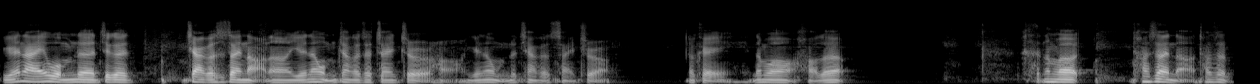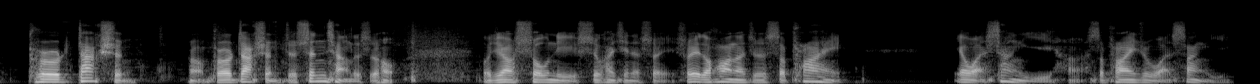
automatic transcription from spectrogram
原来我们的这个价格是在哪呢？原来我们价格在在这儿哈，原来我们的价格在这儿。OK，那么好的，那么它在哪？它在 production 啊，production 就生产的时候，我就要收你十块钱的税。所以的话呢，就是 supply 要往上移哈，supply 就往上移，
